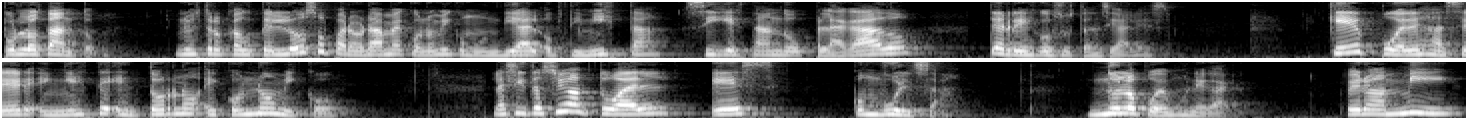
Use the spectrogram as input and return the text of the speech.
Por lo tanto, nuestro cauteloso panorama económico mundial optimista sigue estando plagado de riesgos sustanciales. ¿Qué puedes hacer en este entorno económico? La situación actual es convulsa, no lo podemos negar, pero a mí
